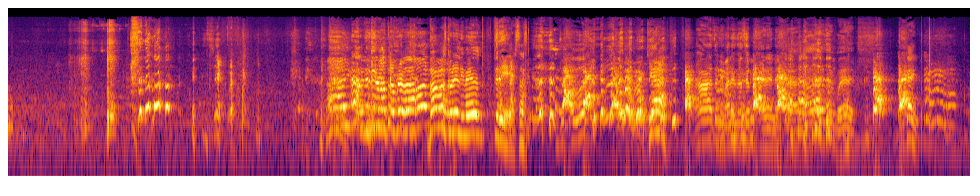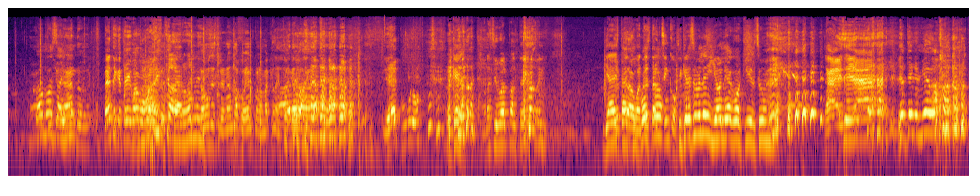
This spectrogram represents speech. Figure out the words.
¡Ay! ¡Ah, perdieron otra prueba! Vamos con el nivel 3. Kiara. Ah, esos animales no se pueden. No, no se puede. Ok. Vamos a ir. Espérate que traigo agua. Ay, cabrón. Estamos estrenando a Joel con la máquina de toque. Y era puro. Ok. Ahora sí va al paltero. Ya está aquí aguanté hasta el puesto. cinco. Si quieres súbele y yo le hago aquí el zoom. Ay, sí, ya. Ya tiene miedo.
